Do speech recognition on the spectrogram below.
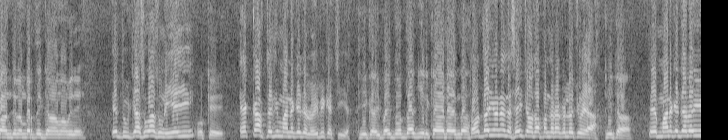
5 ਨੰਬਰ ਤੇ ਗਾਂ ਆ ਵੀਰੇ। ਇਹ ਦੂਜਾ ਸੂਆ ਸੁਣੀ ਹੈ ਜੀ। ਓਕੇ। ਇੱਕ ਹਫ਼ਤੇ ਦੀ ਮੰਨ ਕੇ ਚਲੋ ਇਹ ਵੀ ਕੱਚੀ ਆ। ਠੀਕ ਆ ਜੀ ਬਾਈ ਦੁੱਧ ਕੀ ਰਿਕਾਰਡ ਆ ਜਾਂਦਾ ਦੁੱਧ ਹੀ ਉਹਨੇ ਦੱਸਿਆ 14 15 ਕਿਲੋ ਚੋਇਆ। ਠੀਕ ਆ। ਤੇ ਮੰਨ ਕੇ ਚਲੋ ਜੀ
